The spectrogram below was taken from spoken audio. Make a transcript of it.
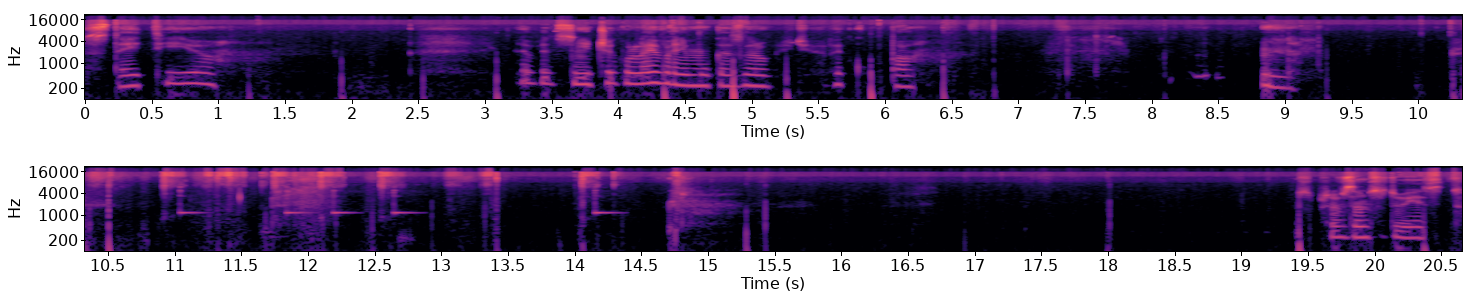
Stadio. Nawet z niczego live'a nie mogę zrobić, ale kupa. Sprawdzam, co tu jest.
